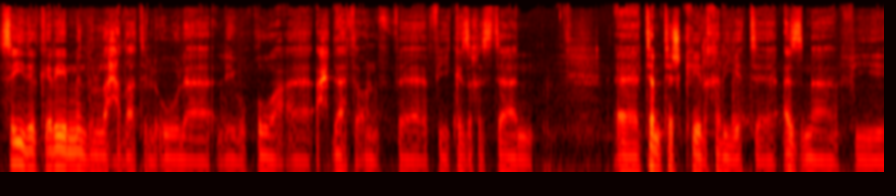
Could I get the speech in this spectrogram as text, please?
سيدي الكريم منذ اللحظات الأولى لوقوع آه، أحداث عنف آه، في كازاخستان آه، تم تشكيل خلية آه، أزمة في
